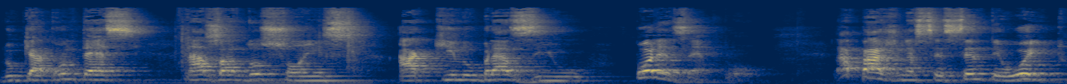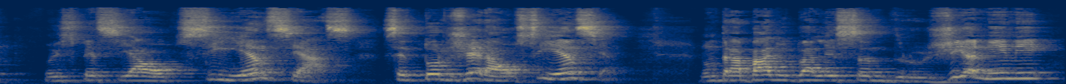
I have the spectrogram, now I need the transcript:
do que acontece nas adoções aqui no Brasil, por exemplo. Na página 68, no especial Ciências, setor geral ciência, num trabalho do Alessandro Giannini,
